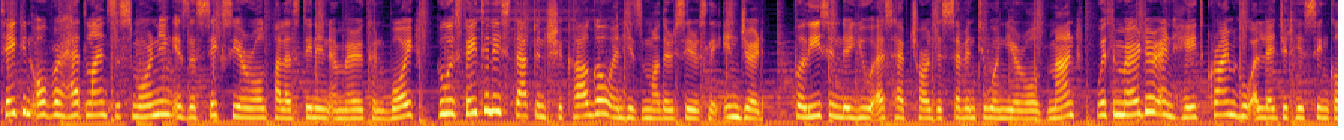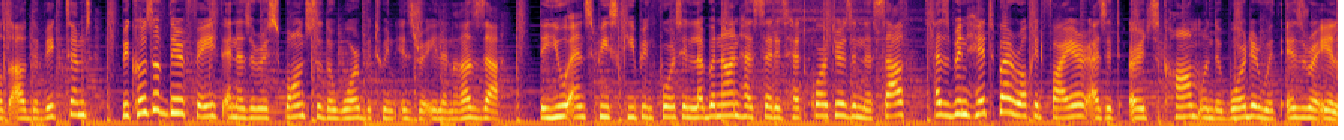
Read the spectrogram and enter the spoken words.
Taking over headlines this morning is a six year old Palestinian American boy who was fatally stabbed in Chicago and his mother seriously injured. Police in the US have charged a 71 year old man with murder and hate crime who alleged he singled out the victims because of their faith and as a response to the war between Israel and Gaza. The UN's peacekeeping force in Lebanon has said its headquarters in the south has been hit by rocket fire as it urged calm on the border with Israel.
